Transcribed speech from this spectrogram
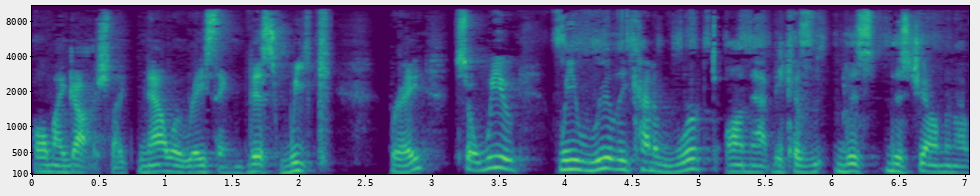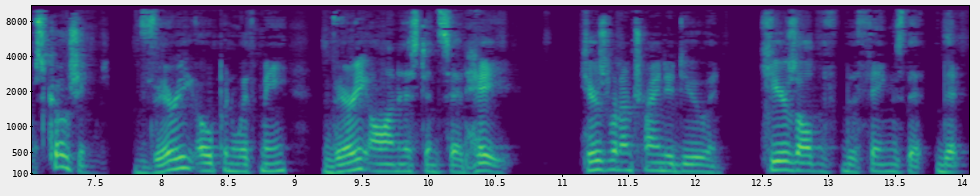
oh my gosh, like now we're racing this week, right? So we we really kind of worked on that because this this gentleman I was coaching was very open with me, very honest, and said, hey, here's what I'm trying to do, and here's all the, the things that that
